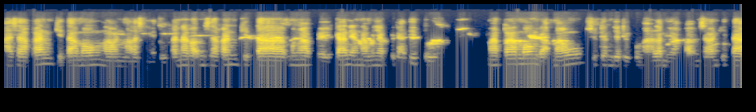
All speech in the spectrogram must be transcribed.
Asalkan kita mau ngelawan malasnya itu. Karena kalau misalkan kita mengabaikan yang namanya berat itu, maka mau nggak mau sudah menjadi hukum alam ya. Kalau misalkan kita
